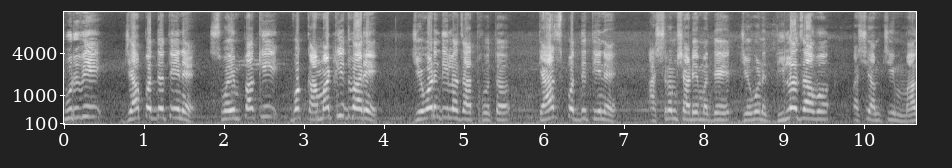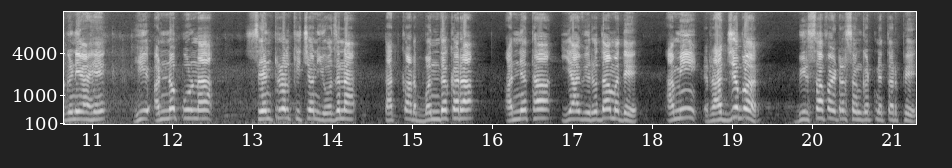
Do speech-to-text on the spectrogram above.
पूर्वी ज्या पद्धतीने स्वयंपाकी व कामाठीद्वारे जेवण दिलं जात होतं त्याच पद्धतीने आश्रमशाळेमध्ये जेवण दिलं जावं अशी आमची मागणी आहे. ही अन्नपूर्णा सेंट्रल किचन योजना तात्काळ बंद करा. अन्यथा या विरोधामध्ये आम्ही राज्यभर बिरसा फायटर संघटनेतर्फे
